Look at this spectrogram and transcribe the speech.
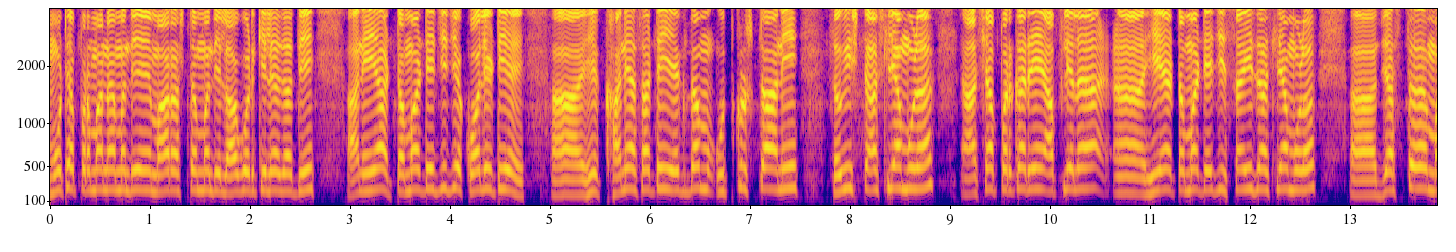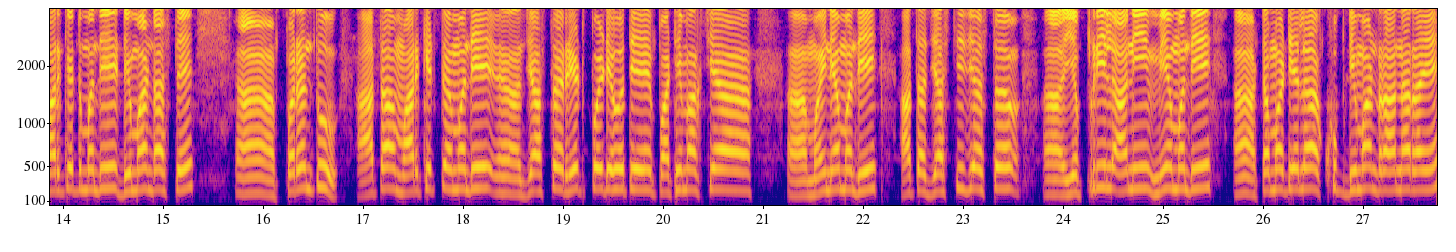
मोठ्या प्रमाणामध्ये महाराष्ट्रामध्ये लागवड केल्या जाते. आणि या टमाट्याची जी क्वालिटी आहे हे खाण्यासाठी एकदम उत्कृष्ट आणि चविष्ट असल्यामुळं अशा प्रकारे आपल्याला हे टमाट्याची साईज असल्यामुळं जास्त मार्केटमध्ये डिमांड असते. परंतु आता मार्केटमध्ये जास्त रेट पडे होते पाठीमागच्या महिन्यामध्ये. आता जास्तीत जास्त एप्रिल आणि मेमध्ये टमाट्याला खूप डिमांड राहणार आहे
